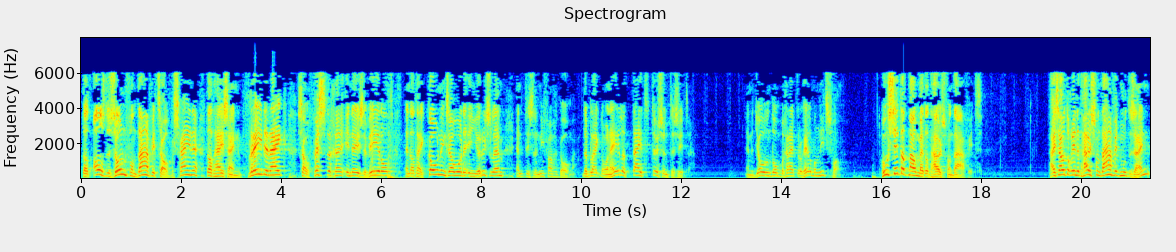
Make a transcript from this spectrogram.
dat als de zoon van David zou verschijnen, dat hij zijn vrederijk zou vestigen in deze wereld en dat hij koning zou worden in Jeruzalem? En het is er niet van gekomen. Er blijkt nog een hele tijd tussen te zitten. En het Jodendom begrijpt er ook helemaal niets van. Hoe zit dat nou met dat huis van David? Hij zou toch in het huis van David moeten zijn?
